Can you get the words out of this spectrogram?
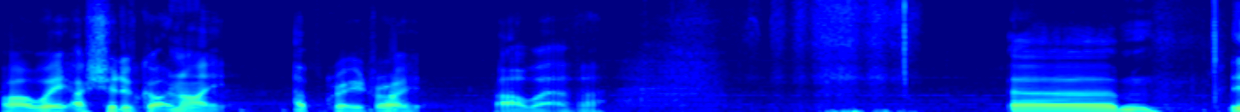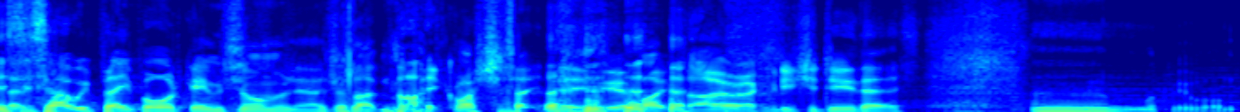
Oh wait, I should have got a knight upgrade, right? Oh, whatever. Um, This is how we play board games normally. I just like Mike. What should I do? Mike's like, I reckon you should do this. um, what do we want?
